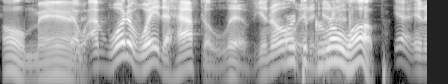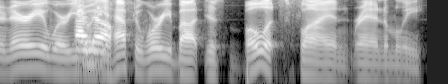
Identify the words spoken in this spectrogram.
Oh man. Yeah, what a way to have to live, you know, or to in a- in grow a- up. Yeah, in an area where you know, know. you have to worry about just bullets flying randomly.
